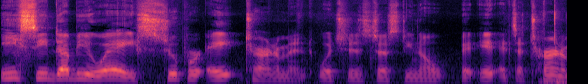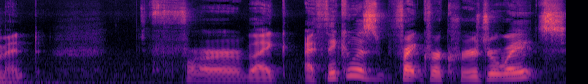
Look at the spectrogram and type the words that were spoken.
ECWA Super 8 tournament, which is just, you know, it, it's a tournament for like, I think it was Fight for Cruiserweights.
